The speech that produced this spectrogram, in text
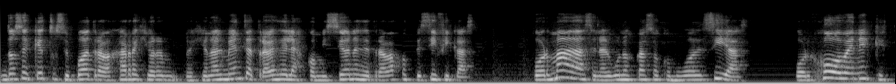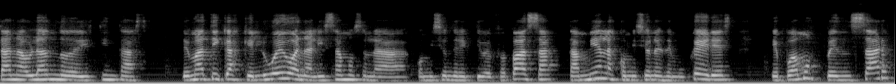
entonces que esto se pueda trabajar regionalmente a través de las comisiones de trabajo específicas, formadas en algunos casos, como vos decías, por jóvenes que están hablando de distintas temáticas que luego analizamos en la comisión directiva de FAPASA, también las comisiones de mujeres, que podamos pensar,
